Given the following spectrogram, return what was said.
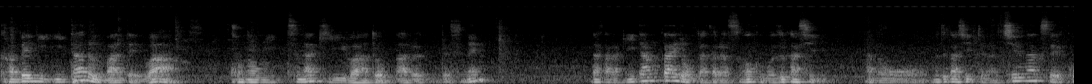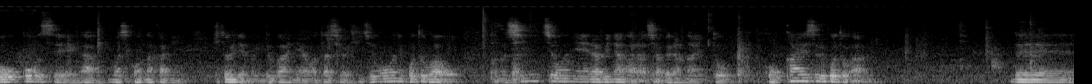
ー、壁に至るまではこの3つがキーワードになるんですね。だから2段階論だからすごく難しい。あの難しいっていうのは中学生高校生がもしこの中に一人でもいる場合には私は非常に言葉をその慎重に選びながら喋らないと誤解することがある。で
